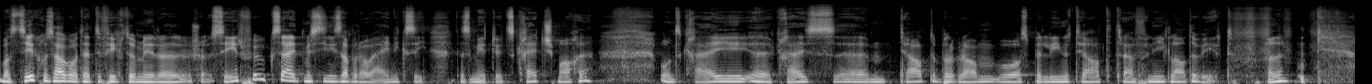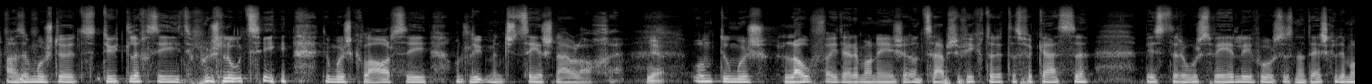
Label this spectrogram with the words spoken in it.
was Zirkus angeht, hat der Victor mir äh, schon sehr viel gesagt. Wir sind uns aber auch einig gewesen, dass wir dort Sketch machen und kein, äh, kein ähm, Theaterprogramm, wo als Berliner Theatertreffen eingeladen wird. Oder? Also du musst dort deutlich sein, du musst laut sein, du musst klar sein und die Leute müssen sehr schnell lachen. Ja. Und du musst laufen in dieser Manege. Und selbst der Victor hat das vergessen, bis der Urs Wehrli von Ursus Nadeschke mal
